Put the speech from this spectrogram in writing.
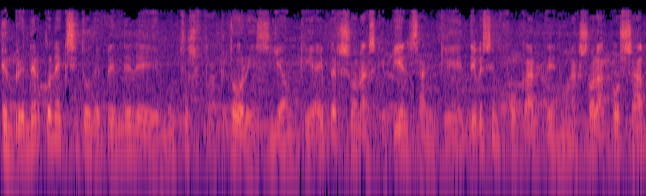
Emprender con éxito depende de muchos factores y aunque hay personas que piensan que debes enfocarte en una sola cosa,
